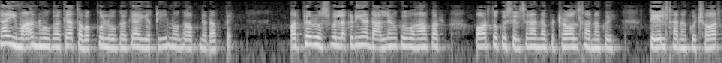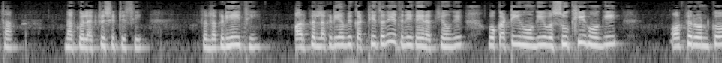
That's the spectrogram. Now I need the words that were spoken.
کیا ایمان ہوگا، کیا توکل ہوگا، کیا یقین ہوگا اپنے رب پہ؟ اور پھر اس میں لکڑیاں ڈالنے میں کوئی وہاں پر اور تو کوئی سلسلہ، نہ پیٹرول تھا، نہ کوئی تیل تھا، نہ کچھ اور تھا، نہ کوئی الیکٹریسٹی تھی، تو لکڑیاں ہی تھی اور پھر لکڑیاں بھی کٹھی تو نہیں اتنی کہیں رکھی ہوں گی، وہ کٹی ہوں گی، وہ سوکھی ہوگی اور پھر ان کو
